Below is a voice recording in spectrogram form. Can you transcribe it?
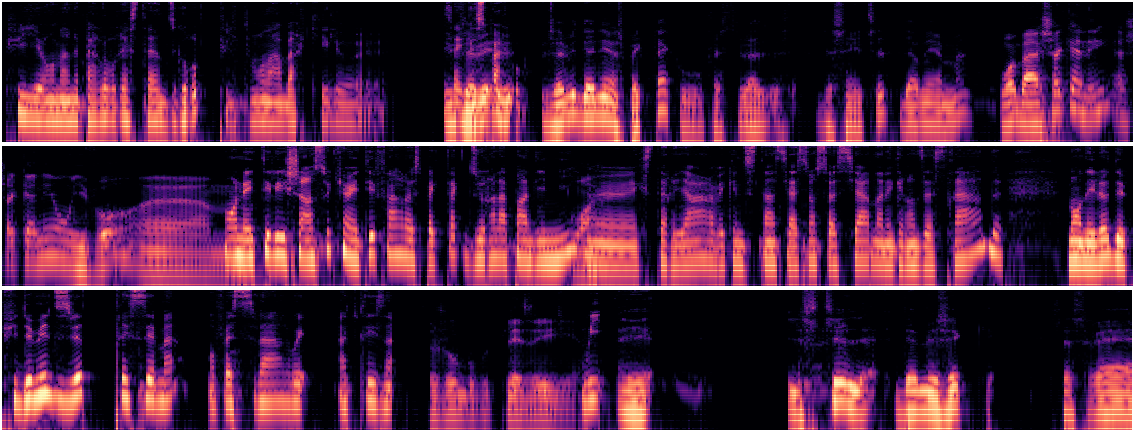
Puis, on en a parlé au restant du groupe, puis tout le monde a embarqué. Là. Et Ça a vous, super avez, cool. vous avez donné un spectacle au Festival de Saint-Tite dernièrement? Ouais, ben à chaque année, à chaque année, on y va. Euh, On a été les chanceux qui ont été faire le spectacle durant la pandémie Ouais. euh, extérieure avec une distanciation sociale dans les grandes estrades. Mais on est là depuis 2018 précisément au festival, oui, à tous les ans. Toujours beaucoup de plaisir. Oui. Et le style de musique, ça serait,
